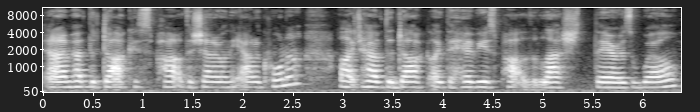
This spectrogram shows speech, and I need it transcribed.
and I have the darkest part of the shadow on the outer corner. I like to have the dark, like the heaviest part of the lash there as well,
